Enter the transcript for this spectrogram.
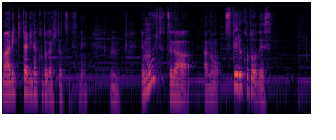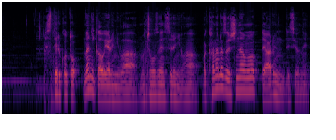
まあ、ありきたりなことが一つですね。うん、でもう一つがあの捨てることです。捨てること何かをやるには、まあ、挑戦するには、まあ、必ず失うものってあるんですよね。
